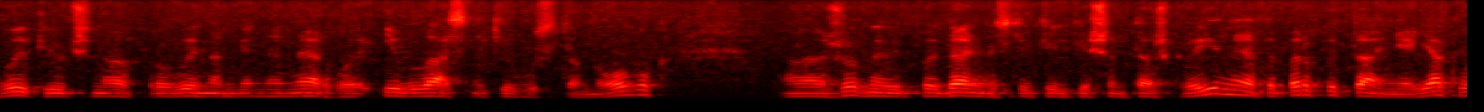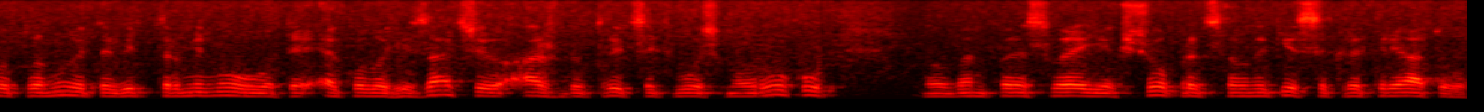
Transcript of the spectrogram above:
виключна провина Міненерго і власників установок. Жодної відповідальності, тільки шантаж країни. А тепер питання: як ви плануєте відтерміновувати екологізацію аж до 38-го року в НПСВ, якщо представники секретаріату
